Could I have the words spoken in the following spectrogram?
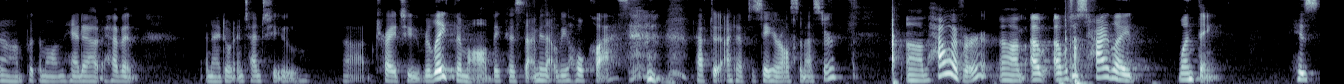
uh, put them all in the handout. I haven't, and I don't intend to uh, try to relate them all because I mean that would be a whole class. have to, I'd have to stay here all semester. Um, however, um, I, I, will just highlight one thing. His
